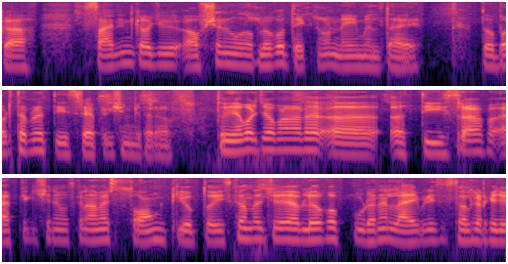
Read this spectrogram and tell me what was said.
का साइन इन का जो ऑप्शन है, वो आप लोग को देखने को नहीं मिलता है। तो बढ़ते अपने तीसरे एप्लीकेशन की तरफ़। तो यहाँ पर जो हमारा तीसरा एप्लीकेशन है, उसका नाम है सॉन्ग ट्यूब तो इसके अंदर जो है, आप लोगों को पुराना लाइब्रेरी इंस्टॉल करके जो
